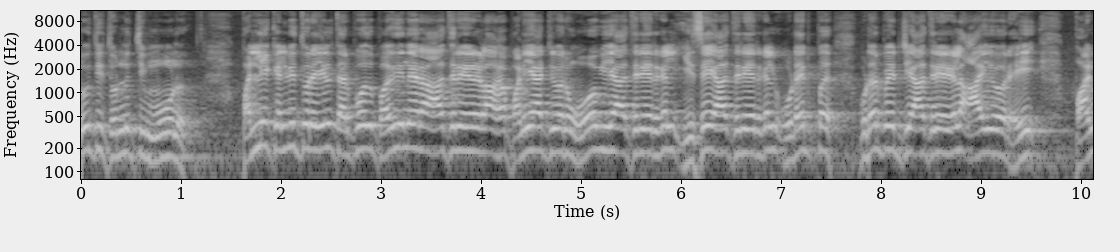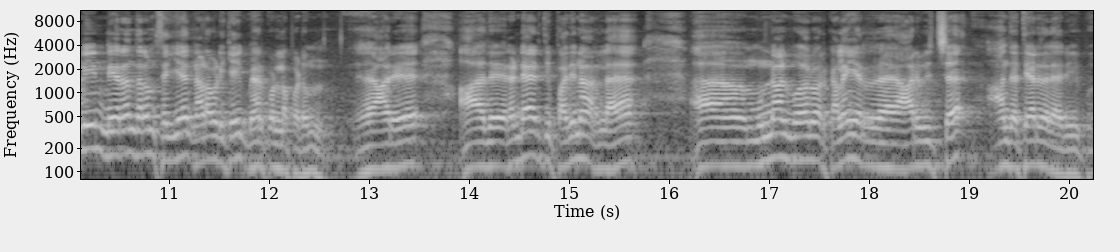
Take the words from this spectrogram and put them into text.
நூற்றி தொண்ணூற்றி மூணு. பள்ளி கல்வித்துறையில் தற்போது பகுதி நேர ஆசிரியர்களாக பணியாற்றி வரும் ஓவிய ஆசிரியர்கள் இசை ஆசிரியர்கள் உடற்ப உடற்பயிற்சி ஆசிரியர்கள் ஆகியோரை பணி நிரந்தரம் செய்ய நடவடிக்கை மேற்கொள்ளப்படும். யார் அது ரெண்டாயிரத்தி பதினாறில் முன்னாள் முதல்வர் கலைஞர் அறிவித்த அந்த தேர்தல் அறிவிப்பு.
